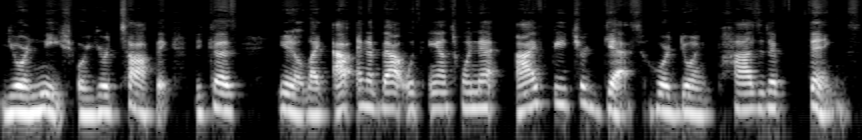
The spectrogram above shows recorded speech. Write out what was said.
your niche or your topic because you know like out and about with antoinette i feature guests who are doing positive things.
